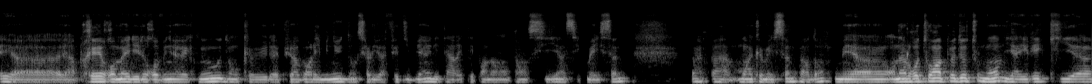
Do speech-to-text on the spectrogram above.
Et, après, Rommel, il est revenu avec nous. Donc, il a pu avoir les minutes. Donc, ça lui a fait du bien. Il était arrêté pendant longtemps aussi, ainsi que Mason. pas moins que Mason, pardon. Mais on a le retour un peu de tout le monde. Il y a Eric qui, a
